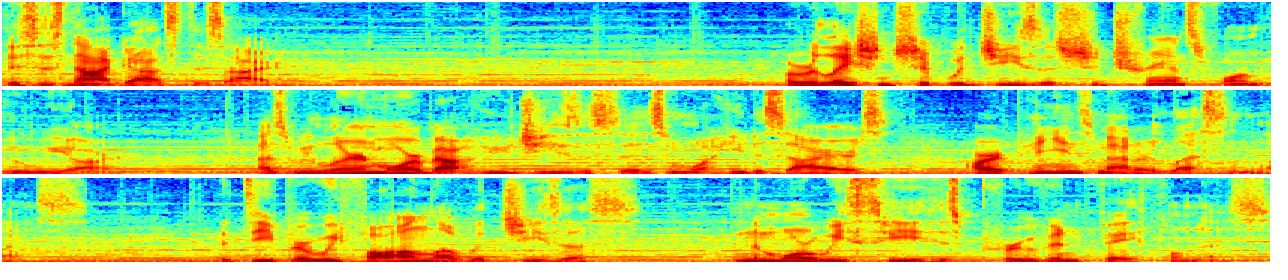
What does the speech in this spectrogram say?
This is not God's desire. A relationship with Jesus should transform who we are. As we learn more about who Jesus is and what he desires, our opinions matter less and less. The deeper we fall in love with Jesus, and the more we see his proven faithfulness,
